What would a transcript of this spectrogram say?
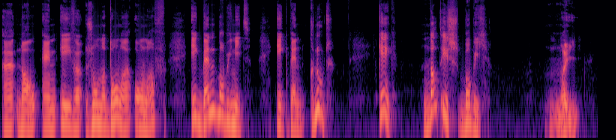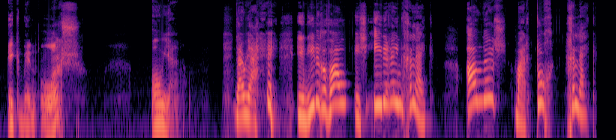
Eh, nou, en even zonder dolle, Olaf. Ik ben Bobby niet. Ik ben Knoet. Kijk, dat is Bobby. Nee, ik ben Lars. Oh ja. Nou ja, in ieder geval is iedereen gelijk. Anders, maar toch gelijk.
